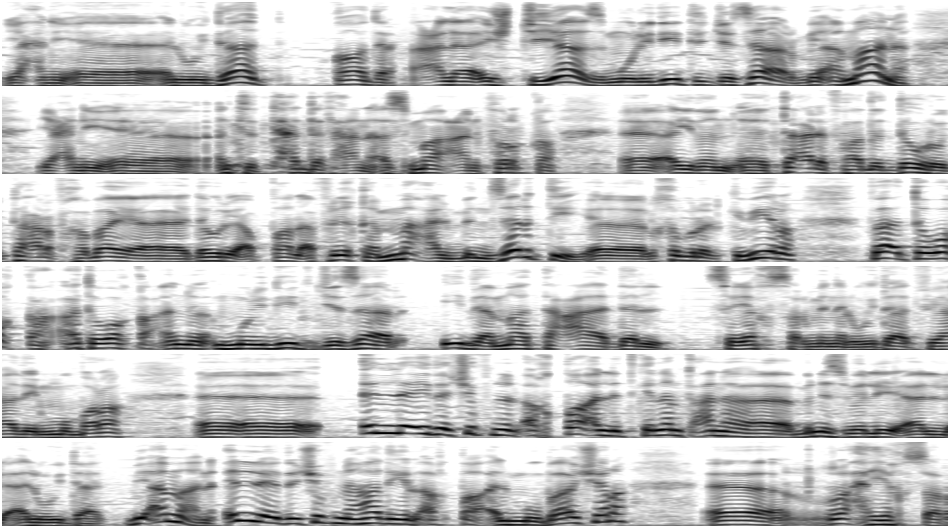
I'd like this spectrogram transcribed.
يعني آه، الوداد قادر على اجتياز مولودية الجزائر بأمانة. يعني آه أنت تتحدث عن أسماء عن فرقة آه أيضا آه تعرف هذا الدوري وتعرف خبايا دوري أبطال أفريقيا مع البنزرتي الخبرة الكبيرة. فأتوقع أتوقع أن مولودية الجزائر إذا ما تعادل سيخسر من الوداد في هذه المباراة. إلا إذا شفنا الأخطاء اللي تكلمت عنها بالنسبة للوداد بأمانة إلا إذا شفنا هذه الأخطاء المباشرة آه راح يخسر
